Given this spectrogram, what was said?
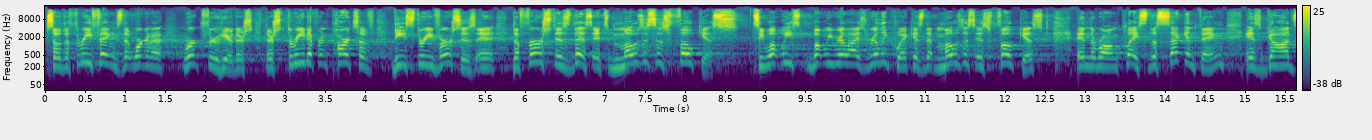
So, the three things that we're going to work through here, there's, there's three different parts of these three verses. Uh, the first is this it's Moses' focus See, what we, what we realize really quick is that Moses is focused in the wrong place. The second thing is God's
